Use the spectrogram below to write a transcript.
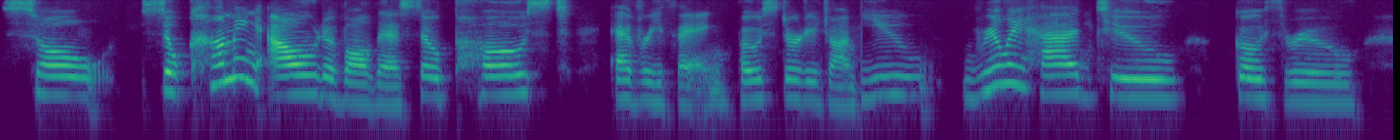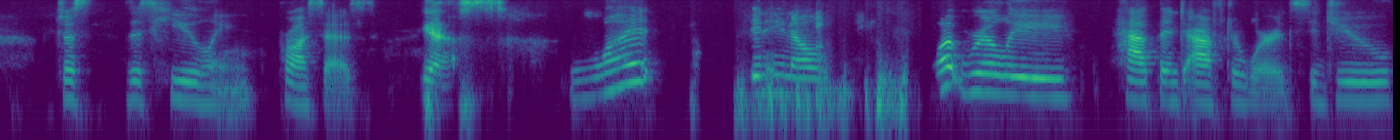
So so coming out of all this, so post everything, post Dirty John, you really had to go through just this healing process. Yes. What, and you know, what really happened afterwards? Did you,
